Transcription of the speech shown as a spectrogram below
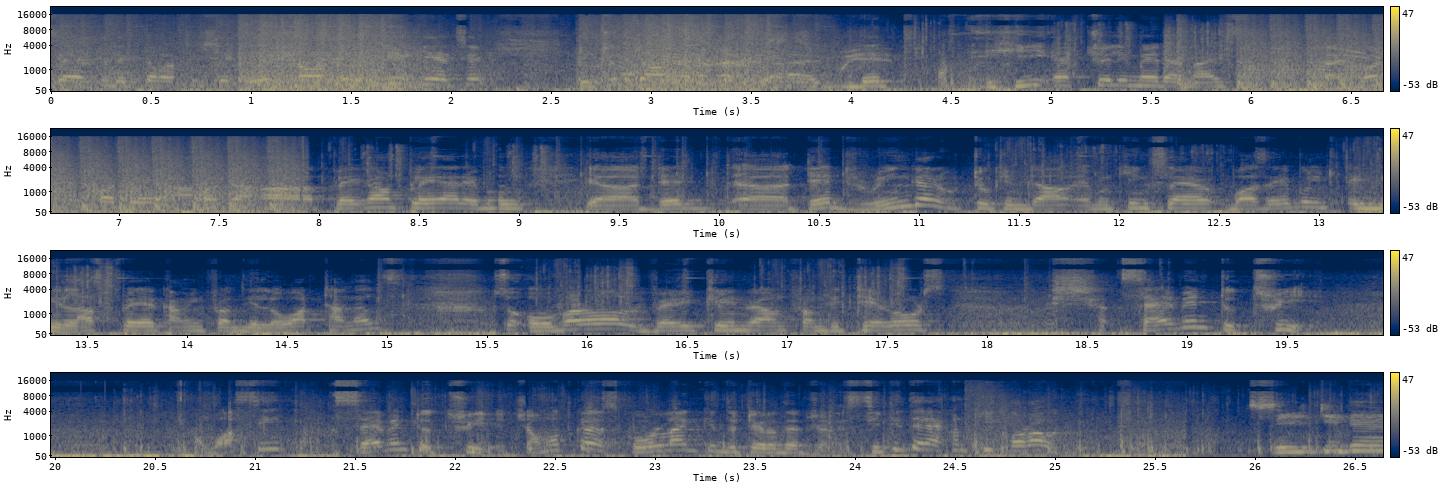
সিয়ারকে দেখতে পাচ্ছি সে এই শটে এগিয়ে গিয়েছে uh, he actually made a nice diversion for the Amaga uh, playground player এবং uh, uh, dead ringer who took him down এবং Kingslayer was able to take the last player coming from the lower tunnels so overall very clean round from the terrors 7 to 3 ওয়াসি সেভেন টু থ্রি চমৎকার স্কোর লাইন কিন্তু টেরোদের জন্য। সিটিতে এখন কি করা উচিত? সিটিদের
